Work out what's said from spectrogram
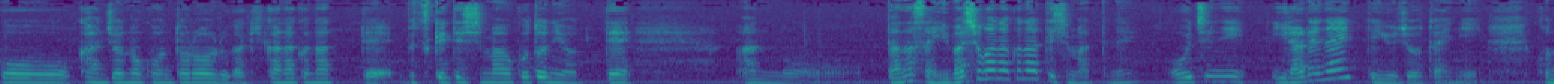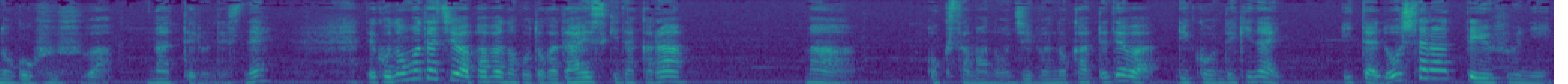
こう感情のコントロールが効かなくなってぶつけてしまうことによってあの旦那さん居場所がなくなってしまってねお家にいられないっていう状態にこのご夫婦はなってるんですね。で子供たちはパパのことが大好きだからまあ奥様の自分の勝手では離婚できない一体どうしたらっていうふうに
